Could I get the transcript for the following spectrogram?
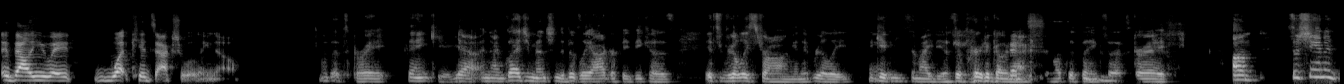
evaluate what kids actually know. Oh, that's great. Thank you. Yeah, and I'm glad you mentioned the bibliography because it's really strong and it really it gave me some ideas of where to go next and what to think. So that's great. Um, so Shannon,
